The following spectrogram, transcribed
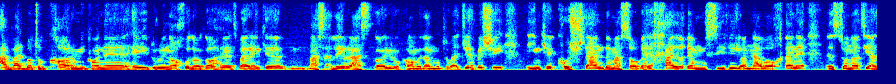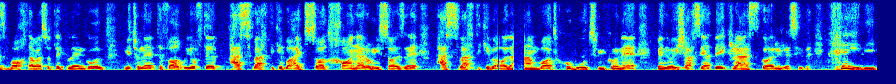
اول با تو کار می‌کنه هی روی برای اینکه مسئله رستگاری رو کاملا متوجه بشی. اینکه کشتن به مسابه خلق موسیقی یا نواختن سوناتی از باخ توسط گلنگول می‌تونه اتفاق بیفته. پس وقتی که با اجساد خانه رو می‌سازه پس وقتی که به عالم اموات حبوط می‌کنه به نوعی شخصیت به یک رستگاری رسیده. خیلی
